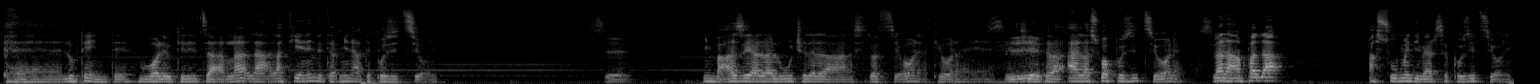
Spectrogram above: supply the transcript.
eh, l'utente vuole utilizzarla, la, la tiene in determinate posizioni. Sì in base alla luce della situazione, a che ora è, sì. eccetera, alla sua posizione. Sì. La lampada assume diverse posizioni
